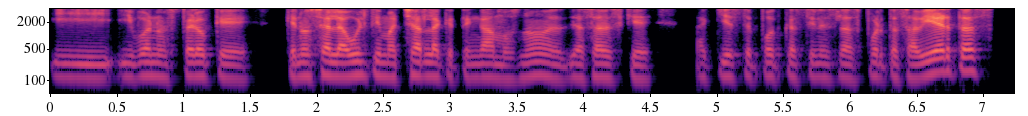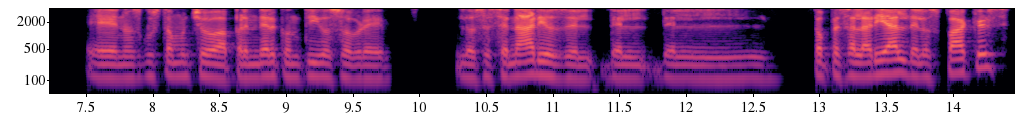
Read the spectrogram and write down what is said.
Y, y bueno, espero que, que no sea la última charla que tengamos, ¿no? Ya sabes que aquí este podcast tienes las puertas abiertas eh, nos gusta mucho aprender contigo sobre los escenarios del, del, del tope salarial de los Packers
